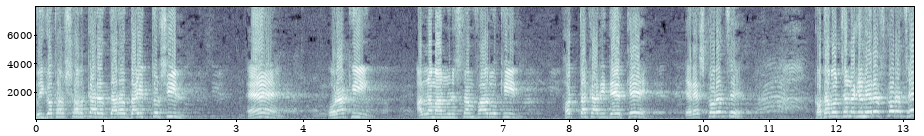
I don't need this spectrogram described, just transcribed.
বিগত সরকারের দ্বারা দায়িত্বশীল হ্যাঁ ওরা কি? আল্লামা ইসলাম ফারুকির হত্যাকারীদেরকে অ্যারেস্ট করেছে? কথা বলছেন না কেন অ্যারেস্ট করেছে?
